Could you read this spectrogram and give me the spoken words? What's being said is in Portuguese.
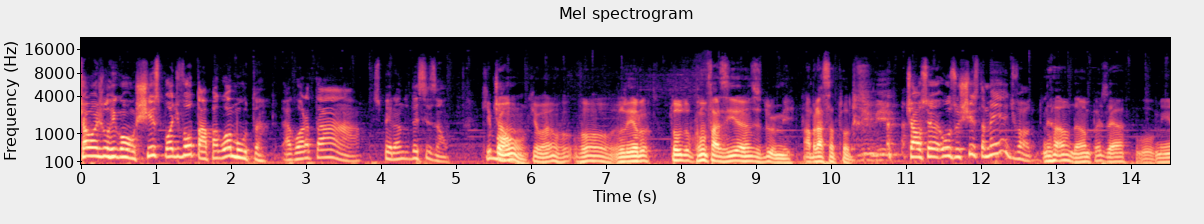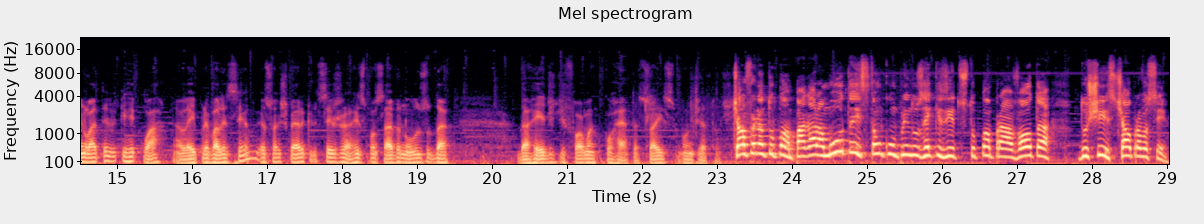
Tchau, Ângelo Rigon. O X pode voltar, pagou a multa. Agora tá esperando decisão. Que Tchau. bom, que bom. Vou, ler tudo como fazia antes de dormir. Abraço a todos. Tchau, você usa o X também, Edivaldo? Não, não, pois é. O menino lá teve que recuar. A lei prevaleceu. Eu só espero que ele seja responsável no uso da, da rede de forma correta. Só isso. Bom dia a todos. Tchau, Fernando Tupan. Pagaram a multa e estão cumprindo os requisitos, Tupan, para a volta do X. Tchau pra você.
